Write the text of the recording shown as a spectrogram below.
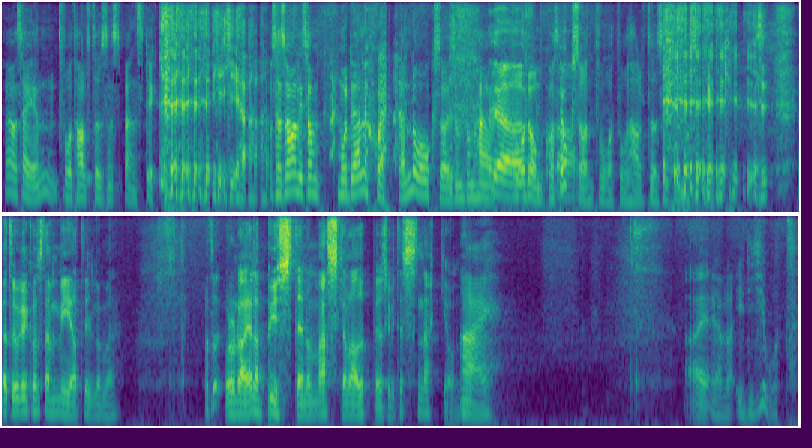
jag säger en 2 500 spänn styck. ja. Och sen så har han liksom modellskeppen då också. Liksom de här, Ja, och de kostar fan. också en 2 2 500 kronor styck. jag tror det kostar mer till och med. Tror- Och de där jävla bysten och maskerna uppe, det ska vi inte snacka om. Nej, Nej, jävla idiot.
